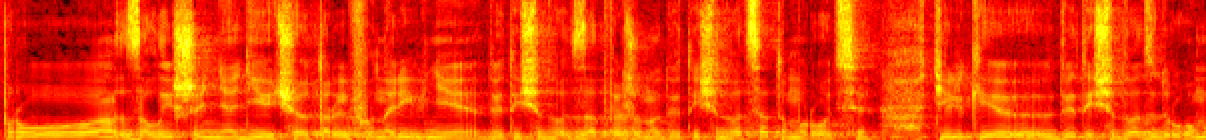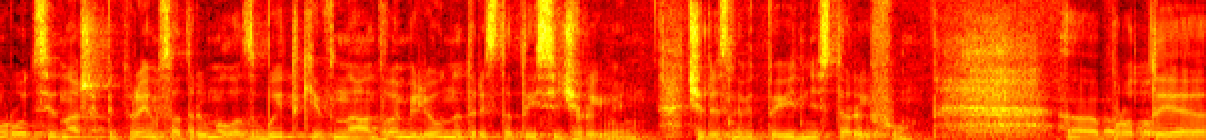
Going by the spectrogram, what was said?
про залишення діючого тарифу на рівні 2020, затвердженого у 2020 році. Тільки в 2022 році наше підприємство отримало збитків на 2 мільйони 300 тисяч гривень через невідповідність тарифу. Е, Проте е,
